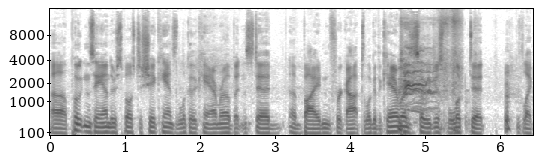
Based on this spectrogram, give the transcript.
uh, Putin's hand, they're supposed to shake hands and look at the camera, but instead uh, Biden forgot to look at the camera, so he just looked at like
